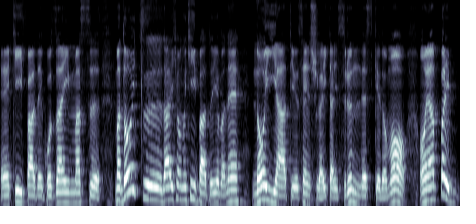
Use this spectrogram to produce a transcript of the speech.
えー、キーパーでございます。まあ、ドイツ代表のキーパーといえばね、ノイヤーっていう選手がいたりするんですけども、やっぱり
